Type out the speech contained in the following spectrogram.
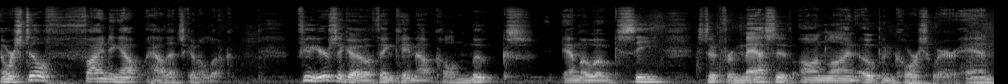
and we're still finding out how that's going to look. A few years ago, a thing came out called MOOCs, M-O-O-C, stood for Massive Online Open Courseware, and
